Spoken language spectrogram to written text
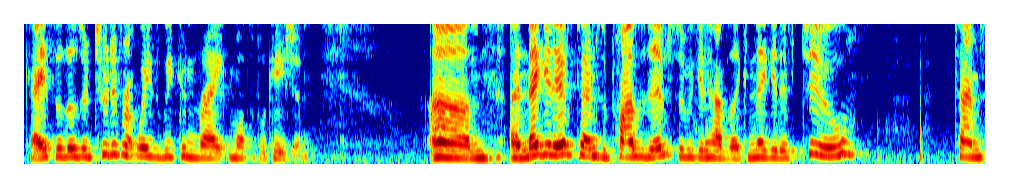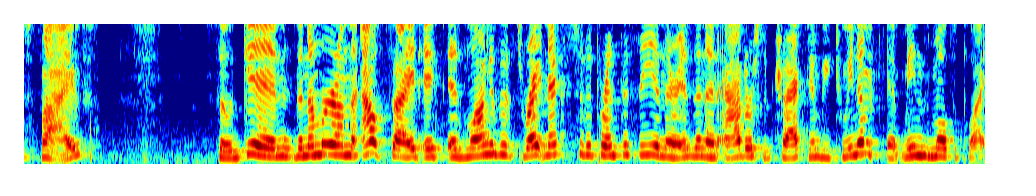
Okay, so those are two different ways we can write multiplication. Um, a negative times a positive, so we could have like negative 2 times 5. So again, the number on the outside, as long as it's right next to the parenthesis and there isn't an add or subtract in between them, it means multiply.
